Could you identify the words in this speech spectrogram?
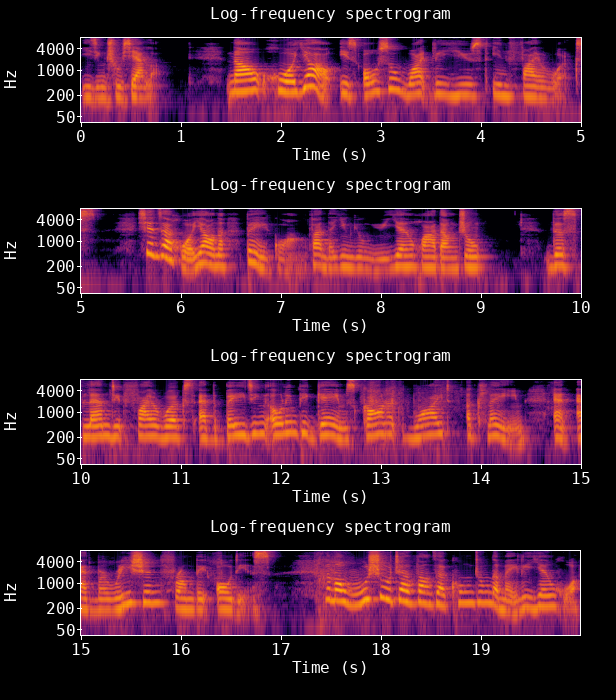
已经出现了。Now 火药 is also widely used in fireworks。现在火药呢被广泛的应用于烟花当中。The splendid fireworks at the Beijing Olympic Games garnered wide acclaim and admiration from the audience. 那么，无数绽放在空中的美丽烟火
